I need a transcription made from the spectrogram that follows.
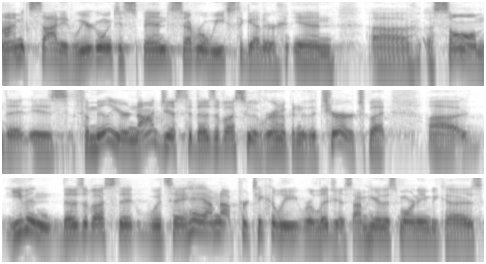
I'm excited. We are going to spend several weeks together in uh, a psalm that is familiar not just to those of us who have grown up into the church, but uh, even those of us that would say, Hey, I'm not particularly religious. I'm here this morning because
